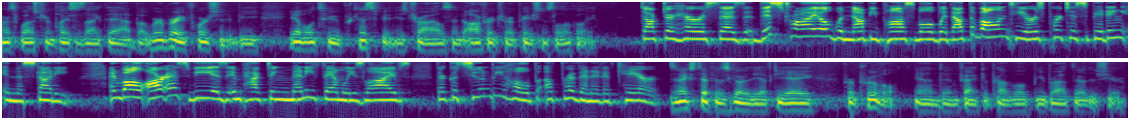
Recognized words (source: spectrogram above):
Northwestern, places like that, but we're very fortunate to be able to participate in these trials and offer it to our patients locally. Dr. Harris says this trial would not be possible without the volunteers participating in the study. And while RSV is impacting many families' lives, there could soon be hope of preventative care. The next step is to go to the FDA for approval, and in fact, it probably will be brought there this year.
